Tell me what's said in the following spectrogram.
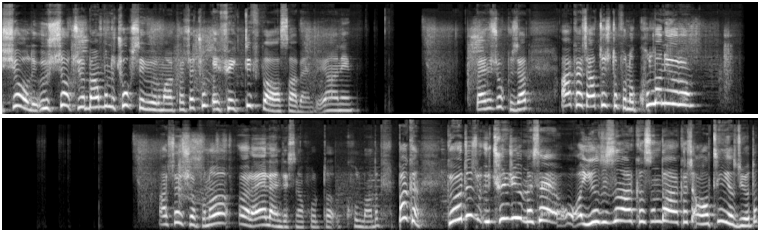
şey oluyor. Üçlü atıyor. Ben bunu çok seviyorum arkadaşlar. Çok efektif bir asa bence. Yani bence çok güzel. Arkadaşlar ateş topunu kullanıyorum. Ateş topunu öyle eğlencesine kullandım. Bakın gördünüz mü? Üçüncü mesela yıldızın arkasında arkadaş altın yazıyordu.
